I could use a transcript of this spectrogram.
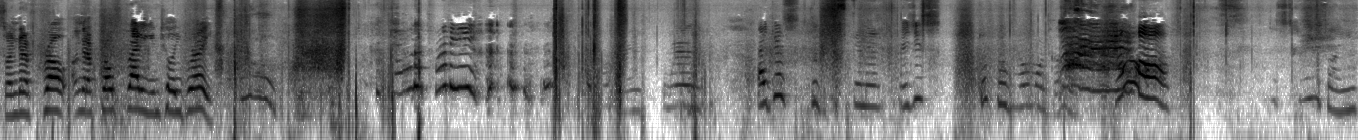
So I'm gonna throw, I'm gonna throw Freddy until he breaks. No. No, that's Freddy. I guess is gonna. I just. Guess we'll no more. Oh! It's terrifying.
